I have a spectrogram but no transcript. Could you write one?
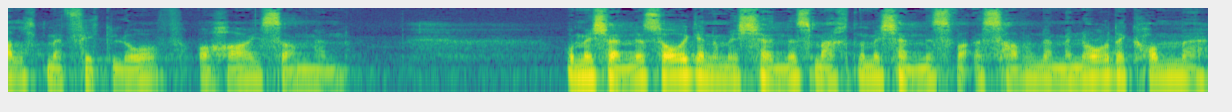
alt vi fikk lov å ha i sammen. Og vi kjenner sorgen, og vi kjenner smerten, og vi kjenner savnet. Men når det kommer,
